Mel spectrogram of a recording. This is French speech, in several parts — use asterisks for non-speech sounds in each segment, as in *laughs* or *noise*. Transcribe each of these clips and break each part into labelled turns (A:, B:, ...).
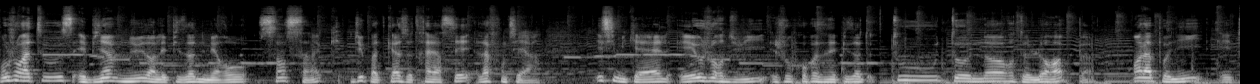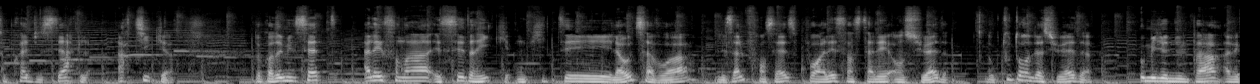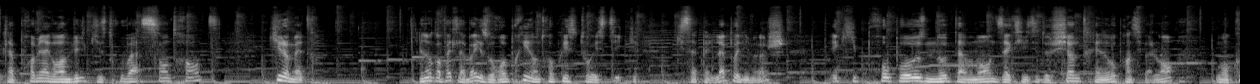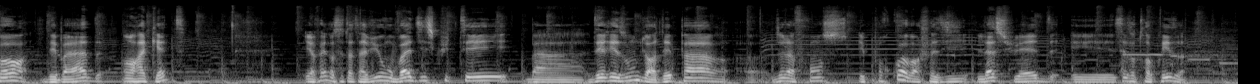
A: Bonjour à tous et bienvenue dans l'épisode numéro 105 du podcast de Traverser la frontière. Ici Mickaël et aujourd'hui je vous propose un épisode tout au nord de l'Europe, en Laponie et tout près du cercle arctique. Donc en 2007, Alexandra et Cédric ont quitté la Haute-Savoie, les Alpes françaises, pour aller s'installer en Suède, donc tout en haut de la Suède, au milieu de nulle part, avec la première grande ville qui se trouve à 130 km. Et donc en fait là-bas ils ont repris une entreprise touristique qui s'appelle Laponimoche et qui propose notamment des activités de chien de traîneau principalement ou encore des balades en raquette. Et en fait dans cette interview on va discuter bah, des raisons de leur départ euh, de la France et pourquoi avoir choisi la Suède et cette entreprise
